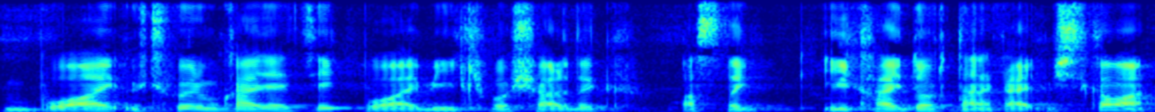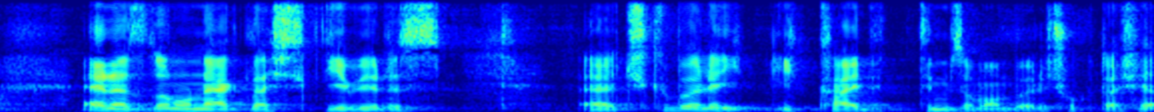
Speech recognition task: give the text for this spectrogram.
Bu ay 3 bölüm kaydettik. Bu ay bir iki başardık. Aslında ilk ay 4 tane kaydetmiştik ama en azından ona yaklaştık diyebiliriz. Ee, çünkü böyle ilk, ilk kaydettiğim zaman böyle çok da şey...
